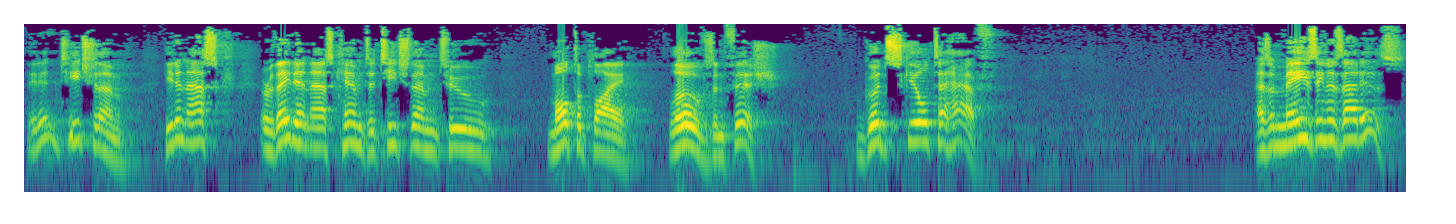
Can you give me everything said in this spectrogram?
They didn't teach them. He didn't ask, or they didn't ask him to teach them to multiply loaves and fish. Good skill to have. As amazing as that is.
